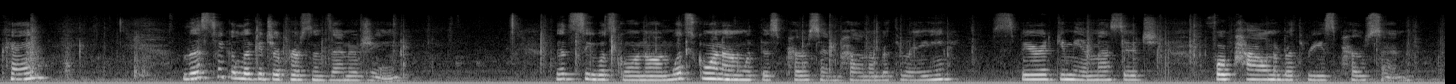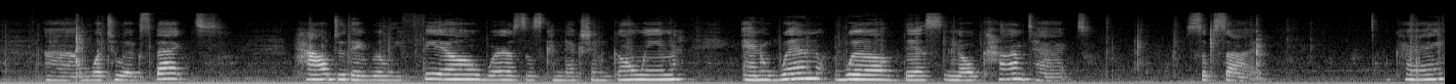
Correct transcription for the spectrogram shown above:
Okay? Let's take a look at your person's energy. Let's see what's going on. What's going on with this person, pile number three? Spirit, give me a message for pile number three's person. Um, what to expect how do they really feel? Where is this connection going? And when will this no contact subside? Okay.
